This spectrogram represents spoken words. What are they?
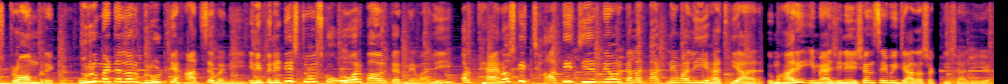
Stormbreaker Uru metal और ग्रूट के हाथ से बनी इन्फिनिटी स्टोन्स को ओवर पावर करने वाली और थैनोस की छाती चीरने और गला काटने वाली ये हथियार तुम्हारी इमेजिनेशन से भी ज़्यादा शक्तिशाली है।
